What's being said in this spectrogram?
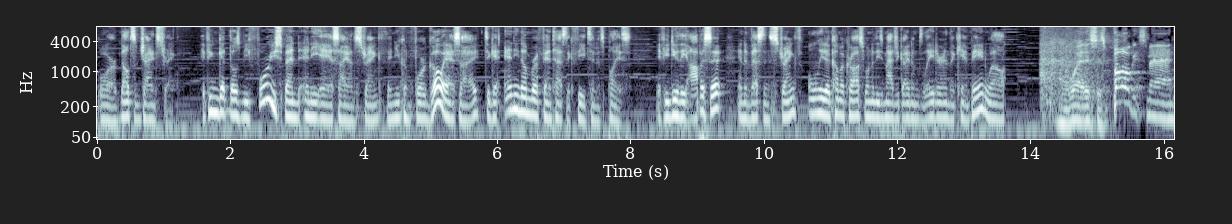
or Belts of Giant Strength. If you can get those before you spend any ASI on strength, then you can forego ASI to get any number of fantastic feats in its place. If you do the opposite and invest in strength only to come across one of these magic items later in the campaign, well. No way, this is bogus, man.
